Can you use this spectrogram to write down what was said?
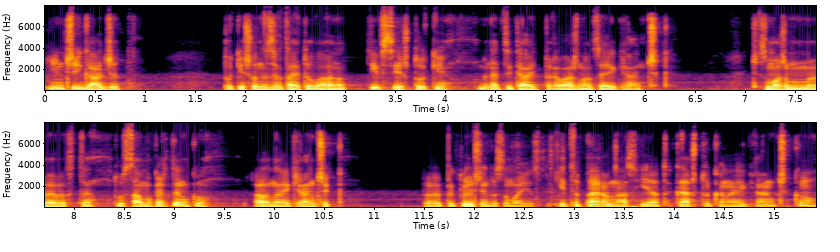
інший гаджет. Поки що не звертайте увагу на ті всі штуки. Мене цікавить переважно цей екранчик. Чи зможемо ми вивести ту саму картинку, але на екранчик е, підключений до самої. І тепер у нас є така штука на екранчику.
